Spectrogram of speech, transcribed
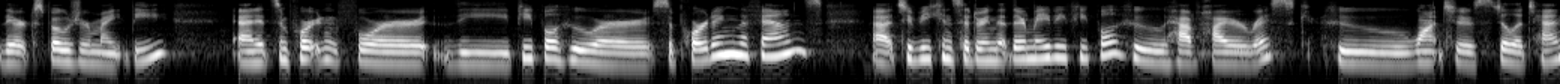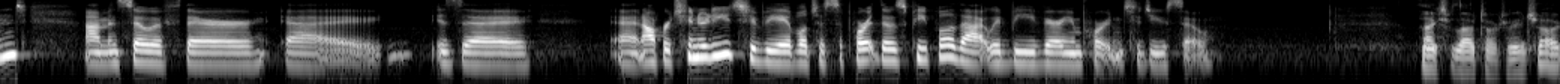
their exposure might be. And it's important for the people who are supporting the fans uh, to be considering that there may be people who have higher risk who want to still attend. Um, and so, if there uh, is a an opportunity to be able to support those people, that would be very important to do so. Thanks for that, Dr. Hinshaw.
